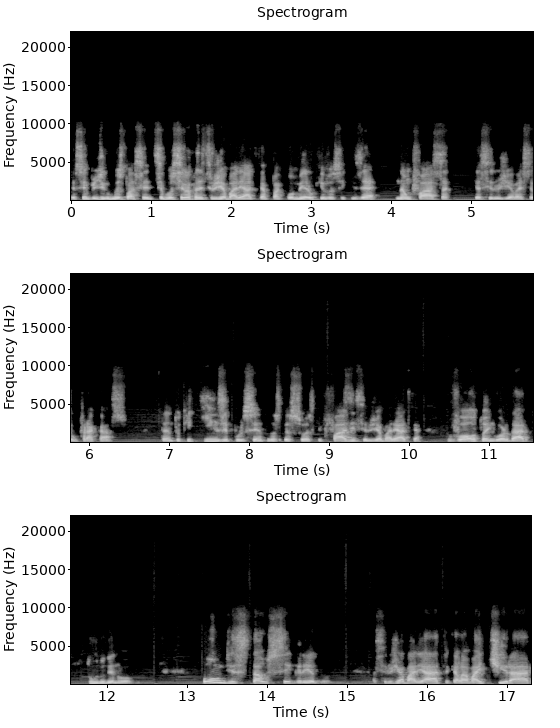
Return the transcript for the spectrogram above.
Eu sempre digo para meus pacientes: se você vai fazer cirurgia bariátrica para comer o que você quiser, não faça, que a cirurgia vai ser um fracasso. Tanto que 15% das pessoas que fazem cirurgia bariátrica voltam a engordar tudo de novo. Onde está o segredo? A cirurgia bariátrica ela vai tirar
